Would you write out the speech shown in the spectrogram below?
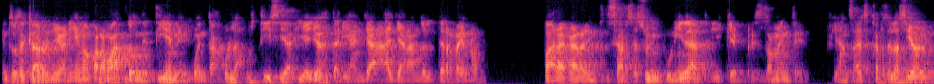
entonces, claro, llegarían a Panamá donde tienen cuentas con la justicia y ellos estarían ya allanando el terreno para garantizarse su impunidad y que precisamente fianza de escarcelación,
